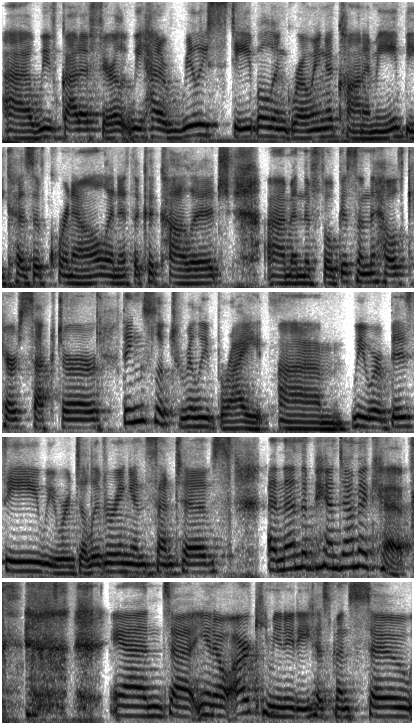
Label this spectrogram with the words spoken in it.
Uh, we've got a fairly we had a really stable and growing economy because of Cornell and Ithaca College um, and the focus on the healthcare sector. Things looked really bright. Um, we were busy. We were delivering incentives, and then the pandemic hit. and uh, you know, our community has been so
